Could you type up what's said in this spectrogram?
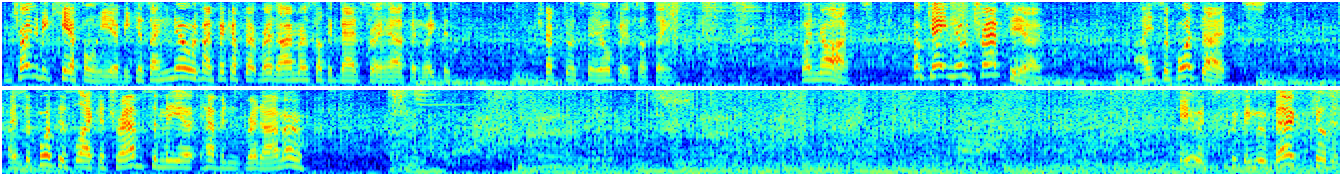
I'm trying to be careful here because I know if I pick up that red armor, something bad's to happen. Like this trapdoor's going to open or something. But not. Okay, no traps here. I support that. I support this of traps and me uh, having red armor. Okay, let's quickly move back, kill this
